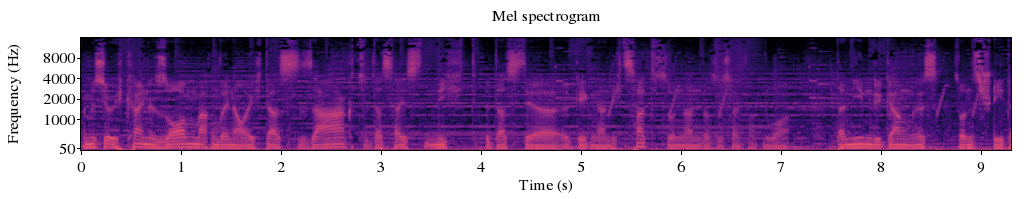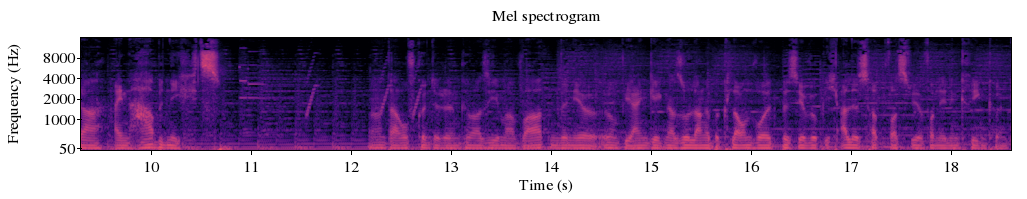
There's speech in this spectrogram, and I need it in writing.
Da müsst ihr euch keine Sorgen machen, wenn er euch das sagt. Das heißt nicht, dass der Gegner nichts hat, sondern dass es einfach nur daneben gegangen ist. Sonst steht da ein Habe nichts. Ja, darauf könnt ihr dann quasi immer warten, wenn ihr irgendwie einen Gegner so lange beklauen wollt, bis ihr wirklich alles habt, was wir von denen kriegen könnt.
